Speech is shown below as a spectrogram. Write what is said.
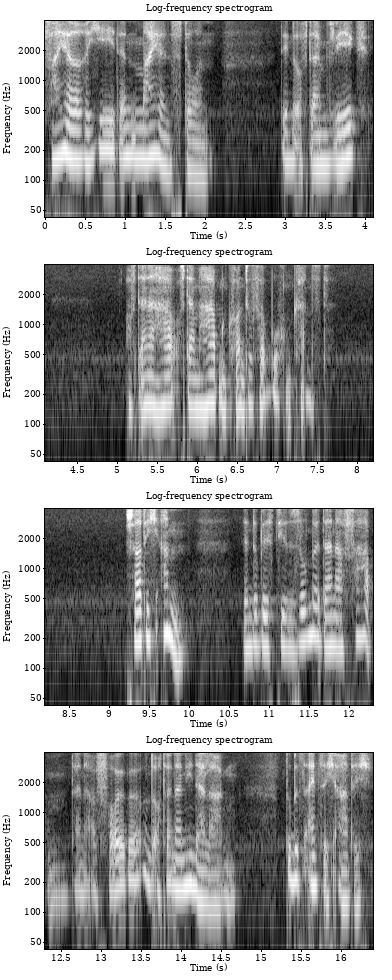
Feiere jeden Milestone, den du auf deinem Weg auf, deiner, auf deinem Habenkonto verbuchen kannst. Schau dich an, denn du bist die Summe deiner Farben, deiner Erfolge und auch deiner Niederlagen. Du bist einzigartig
